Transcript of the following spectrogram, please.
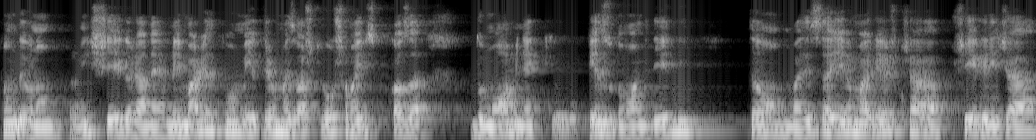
não deu, não. Pra mim chega já, né? O Neymar ainda tô meio termo, mas eu acho que vou chamar eles por causa do nome, né? Que, o peso do nome dele. Então, mas isso aí a maioria já chega aí, já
